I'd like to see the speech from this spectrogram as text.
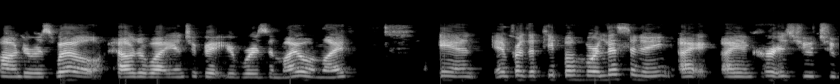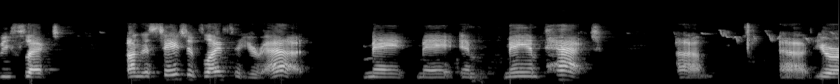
ponder as well how do I integrate your words in my own life. And, and for the people who are listening, I, I encourage you to reflect on the stage of life that you're at may may may impact um, uh, your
